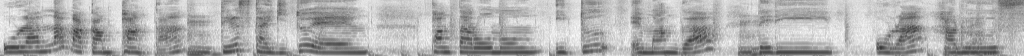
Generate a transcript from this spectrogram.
Orangnya makan pan kan. Hmm. Terus kayak gitu yang Pantaro no itu eh, manga Hmm. dari orang harus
